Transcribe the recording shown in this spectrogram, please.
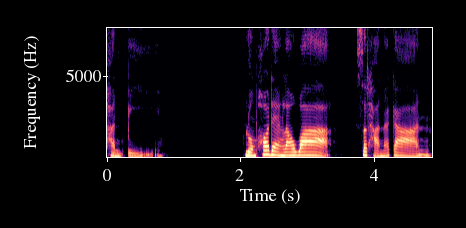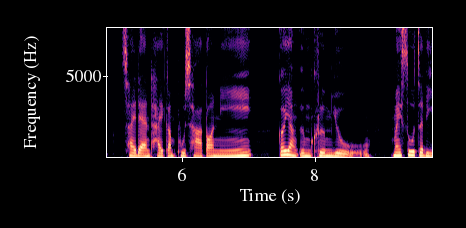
พันปี หลวงพ่อแดงเล่าว่า สถานการณ์ ชายแดนไทยกัมพูชาตอนนี้ ก็ยังอึมครึมอยู่ ไม่สู้จะดี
